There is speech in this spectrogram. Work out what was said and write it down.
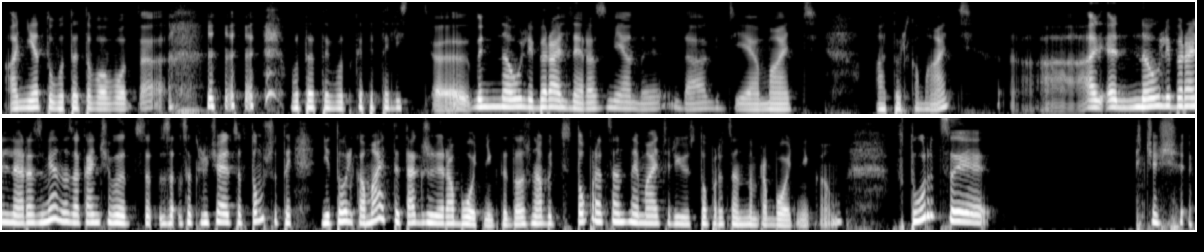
а нету вот этого вот, а, вот этой вот капиталист, э, неолиберальной размены, да, где мать, а только мать. А, э, Неолиберальная размена заканчивается, за- заключается в том, что ты не только мать, ты также и работник. Ты должна быть стопроцентной матерью и стопроцентным работником. В Турции чаще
